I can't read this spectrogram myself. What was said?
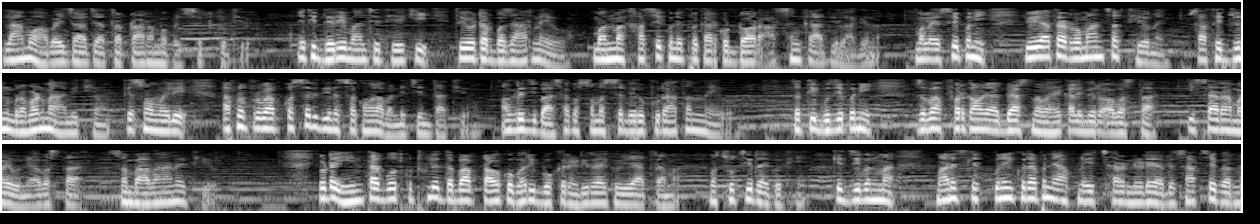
लामो हवाई जहाज यात्रा प्रारम्भ भइसकेको थियो। यति धेरै मान्छे थिए कि त्यो एउटा बजार नै हो। मनमा खासै कुनै प्रकारको डर आशंका आदि लागेन। मलाई यसै पनि यो यात्रा रोमाञ्चक थियो नै। साथै जुन भ्रमणमा हामी थियौँ त्यसमा मैले आफ्नो प्रभाव कसरी दिन सकौँला भन्ने चिन्ता थियो। अङ्ग्रेजी भाषाको समस्या मेरो पुरातन नै हो। जति बुझे पनि जवाब फर्काउने अभ्यास नभएकाले मेरो अवस्था इसारामय हुने अवस्था सम्भावना नै थियो। एउटा हिंताबोधको ठूलो दबाव टाउकोभरि बोकेर हिँडिरहेको यात्रामा म सोचिरहेको थिएँ कि जीवनमा मानिसले कुनै कुरा पनि आफ्नो इच्छा र निर्णयहरूले साँच्चै गर्न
